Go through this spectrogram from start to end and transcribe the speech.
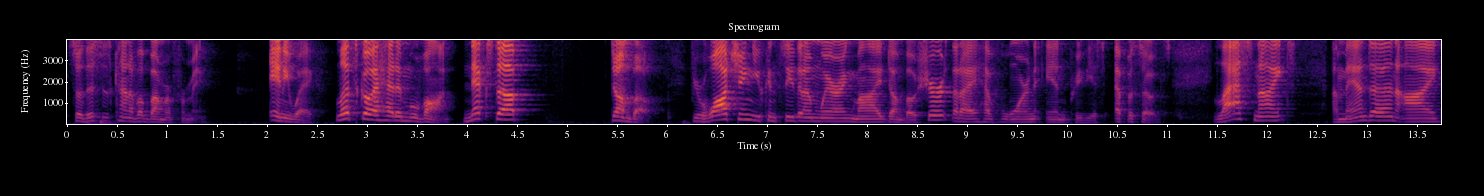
So this is kind of a bummer for me. Anyway, let's go ahead and move on. Next up, Dumbo. If you're watching, you can see that I'm wearing my Dumbo shirt that I have worn in previous episodes. Last night, Amanda and I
